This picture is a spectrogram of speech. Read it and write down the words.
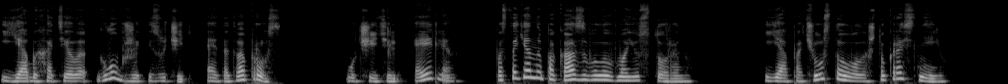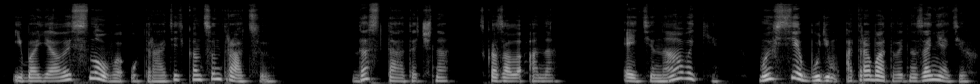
и я бы хотела глубже изучить этот вопрос. Учитель Эйлин постоянно показывала в мою сторону. Я почувствовала, что краснею и боялась снова утратить концентрацию. "Достаточно", сказала она. "Эти навыки мы все будем отрабатывать на занятиях.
